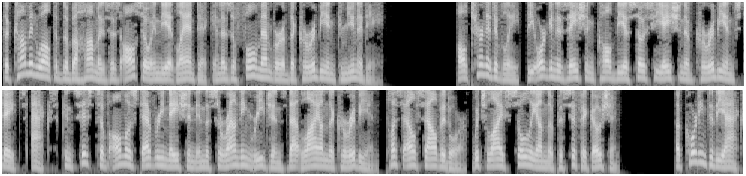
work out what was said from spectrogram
The Commonwealth of the Bahamas is also in the Atlantic and is a full member of the Caribbean Community. Alternatively, the organization called the Association of Caribbean States consists of almost every nation in the surrounding regions that lie on the Caribbean, plus El Salvador, which lies solely on the Pacific Ocean. According to the ACS,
